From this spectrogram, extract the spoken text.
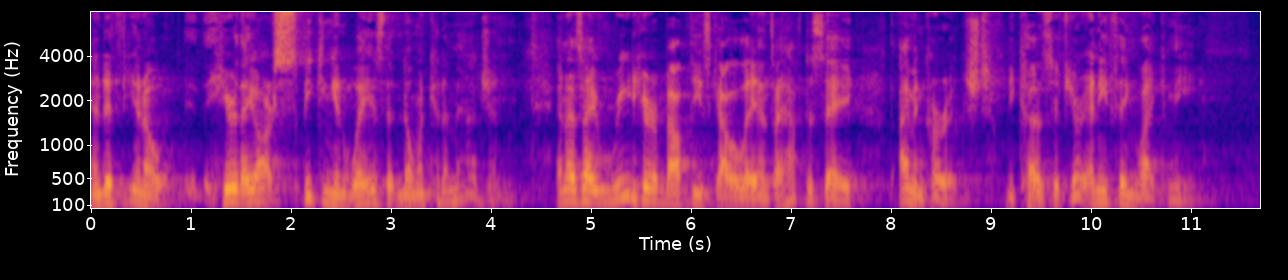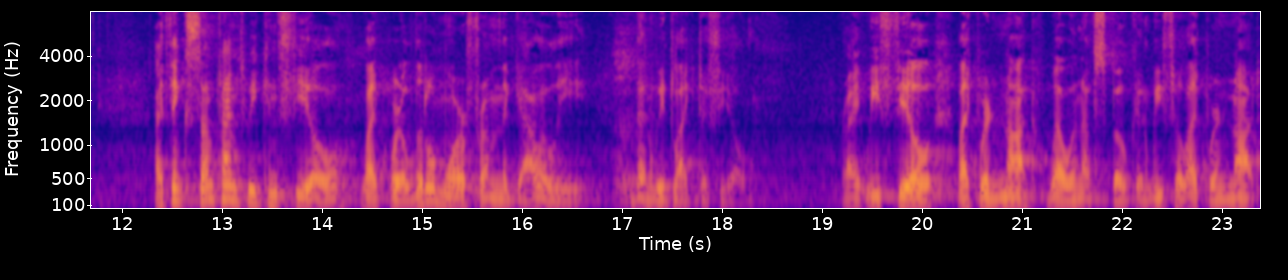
And if, you know, here they are speaking in ways that no one could imagine. And as I read here about these Galileans, I have to say, I'm encouraged because if you're anything like me, I think sometimes we can feel like we're a little more from the Galilee than we'd like to feel. Right? We feel like we're not well enough spoken. We feel like we're not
